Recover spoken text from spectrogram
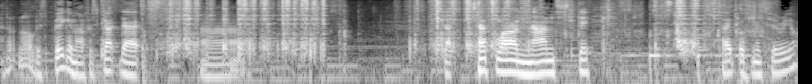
I don't know if it's big enough. It's got that uh, that Teflon non-stick type of material.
